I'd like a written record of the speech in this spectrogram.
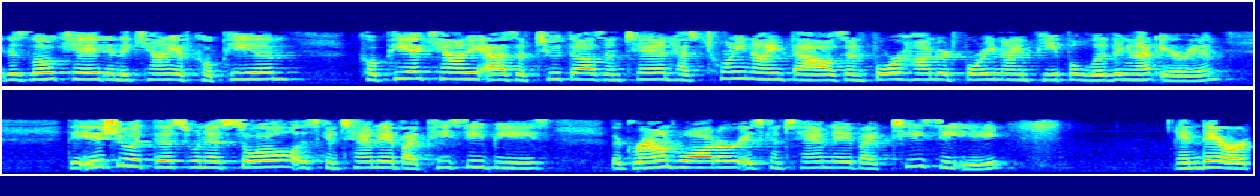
It is located in the county of Copiah. Copiah County, as of 2010, has 29,449 people living in that area. The issue with this one is soil is contaminated by PCBs, the groundwater is contaminated by TCE, and there are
